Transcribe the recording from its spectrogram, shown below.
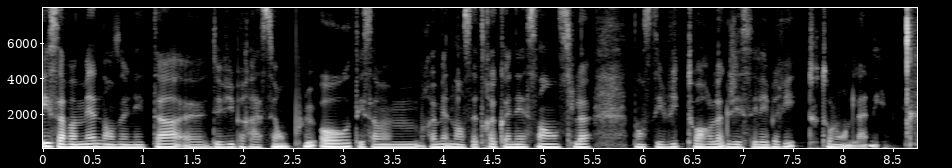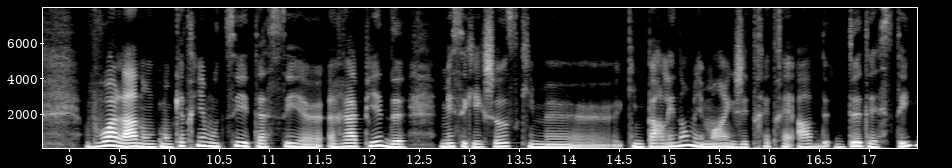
Et ça va me mettre dans un état euh, de vibration plus haute et ça va me remettre dans cette reconnaissance-là, dans ces victoires-là que j'ai célébrées tout au long de l'année. Voilà, donc mon quatrième outil est assez euh, rapide, mais c'est quelque chose qui me, parle énormément et que j'ai très très hâte de, tester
